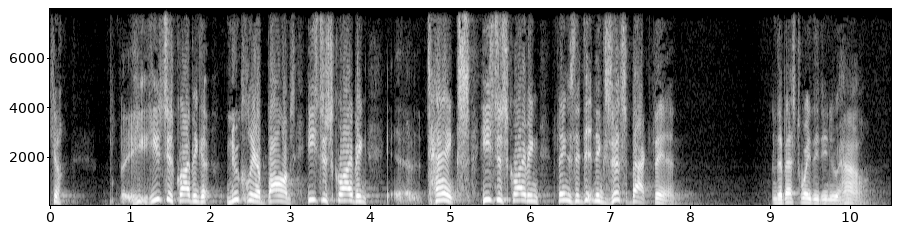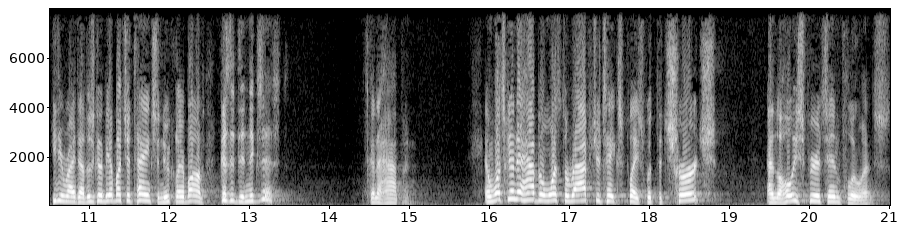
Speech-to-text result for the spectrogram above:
You know, he, he's describing nuclear bombs. He's describing uh, tanks. He's describing things that didn't exist back then in the best way that he knew how. He didn't write down there's going to be a bunch of tanks and nuclear bombs because it didn't exist. It's going to happen. And what's going to happen once the rapture takes place with the church and the Holy Spirit's influence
